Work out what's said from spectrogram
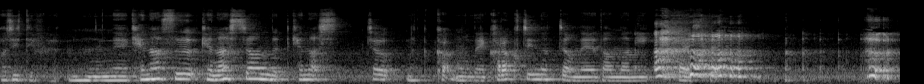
ポジティブ。うんねけなすけなしちゃうんでけなしちゃう。なんかかもうね辛口になっちゃうね旦那に。対して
